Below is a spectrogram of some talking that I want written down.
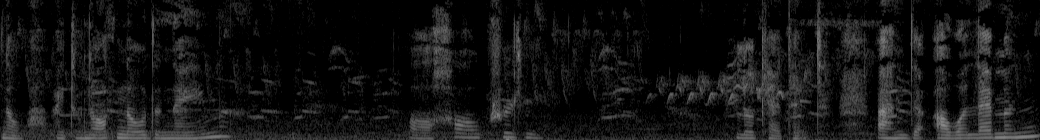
No i do not know the name. Oh how pretty. Look at it. And our lemon.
